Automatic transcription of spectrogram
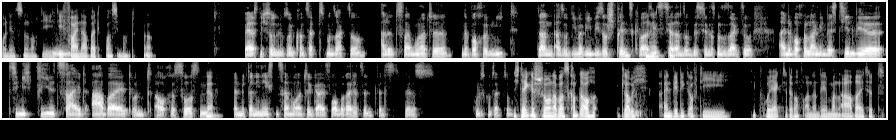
und jetzt nur noch die, mhm. die feine Arbeit quasi macht. Ja. Wäre das nicht so, so ein Konzept, dass man sagt, so alle zwei Monate eine Woche Meet dann, also wie, wie, wie so Sprints quasi, ja. ist es ja dann so ein bisschen, dass man so sagt, so eine Woche lang investieren wir ziemlich viel Zeit, Arbeit und auch Ressourcen, ja. damit dann die nächsten zwei Monate geil vorbereitet sind. Wäre das, wär das cooles Konzept so? Ich denke schon, aber es kommt auch, glaube ich, ein wenig auf die, die Projekte darauf an, an denen man arbeitet.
